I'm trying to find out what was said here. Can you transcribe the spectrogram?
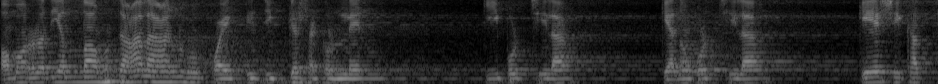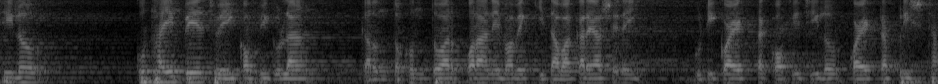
অমর রাদিয়াল্লাহু তাআলা আনহু কয়েকটি জিজ্ঞাসা করলেন, কি পড়ছিলা? কেন পড়ছিলা? কে শিখাচ্ছিল? কোথায় পেয়েছ এই কফিগুলা? কারণ তখন তো আর কোরআন এভাবে কিতাব আকারে আসে নাই। গুটি কয়েকটা কফি ছিল, কয়েকটা পৃষ্ঠা।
